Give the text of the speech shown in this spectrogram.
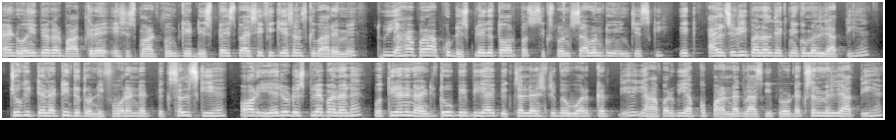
एंड वहीं पे अगर बात करें इस स्मार्टफ़ोन के डिस्प्ले स्पेसिफिकेशन के बारे में तो यहाँ पर आपको डिस्प्ले के तौर पर six point seven two inches की एक एलसीडी पैनल देखने को मिल जाती है, जो कि 1080 टू 2400 पिक्सल्स की है। और ये जो डिस्प्ले पैनल है, वो 392 ppi पिक्सल डेंसिटी पे वर्क करती है। यहाँ पर भी आपको पांडा ग्लास की प्रोटेक्शन मिल जाती है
